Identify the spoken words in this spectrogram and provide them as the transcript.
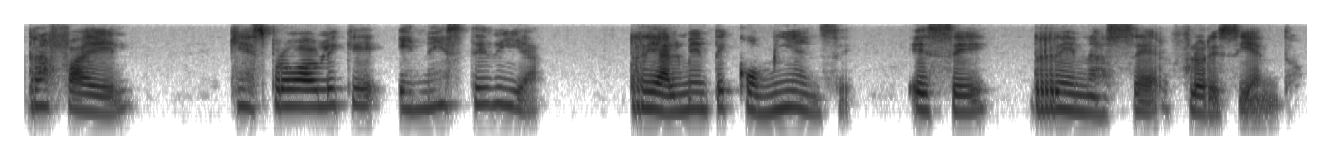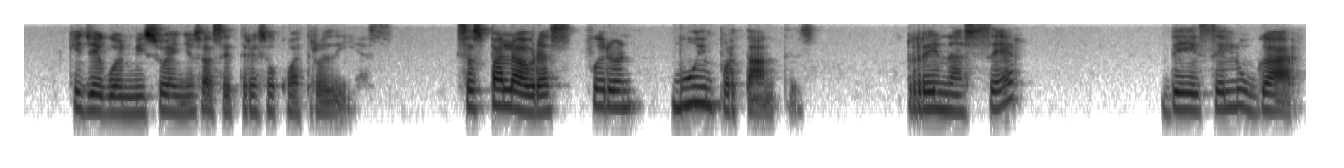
Rafael que es probable que en este día realmente comience ese renacer floreciendo que llegó en mis sueños hace tres o cuatro días. Esas palabras fueron muy importantes. Renacer de ese lugar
